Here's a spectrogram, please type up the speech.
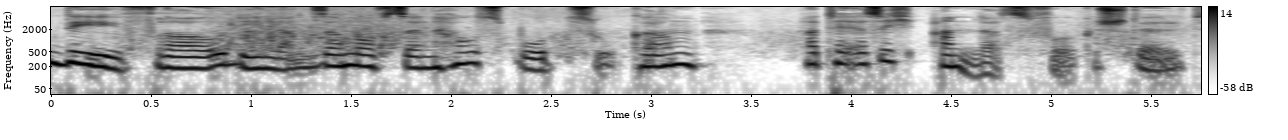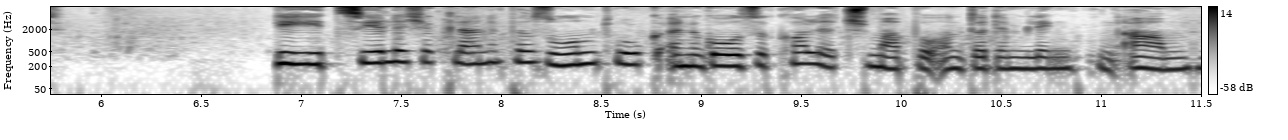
Die Frau, die langsam auf sein Hausboot zukam, hatte er sich anders vorgestellt. Die zierliche kleine Person trug eine große College-Mappe unter dem linken Arm.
